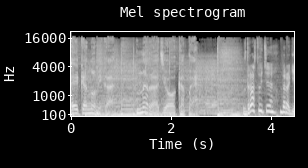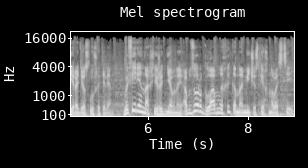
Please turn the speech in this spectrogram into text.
«Экономика» на Радио КП. Здравствуйте, дорогие радиослушатели! В эфире наш ежедневный обзор главных экономических новостей.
